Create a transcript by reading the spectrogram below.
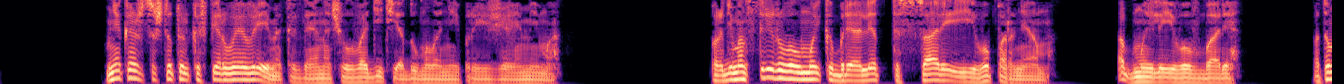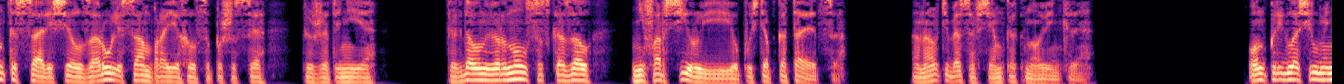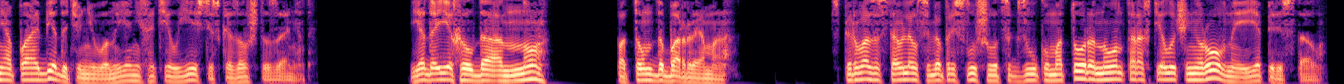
Мне кажется, что только в первое время, когда я начал водить, я думал о ней, проезжая мимо. Продемонстрировал мой кабриолет Тессари и его парням. Обмыли его в баре. Потом Тессари сел за руль и сам проехался по шоссе Пюжет-Инье. Когда он вернулся, сказал, «Не форсируй ее, пусть обкатается. Она у тебя совсем как новенькая». Он пригласил меня пообедать у него, но я не хотел есть и сказал, что занят. Я доехал до Анно, потом до Баррема. Сперва заставлял себя прислушиваться к звуку мотора, но он тарахтел очень ровно, и я перестал.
